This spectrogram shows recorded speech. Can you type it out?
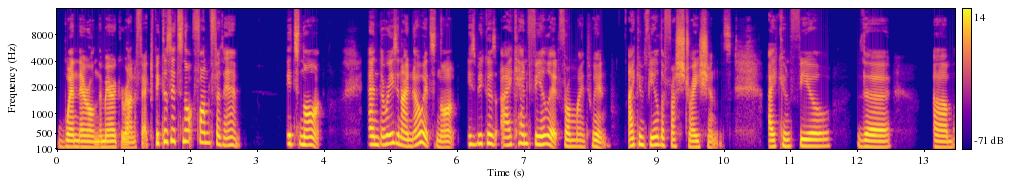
when they're on the merry-go-round effect because it's not fun for them. It's not. And the reason I know it's not is because I can feel it from my twin. I can feel the frustrations. I can feel the um,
